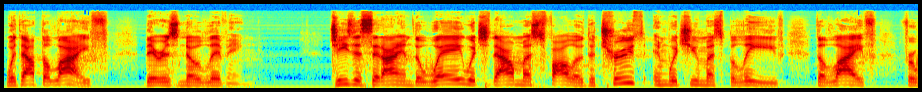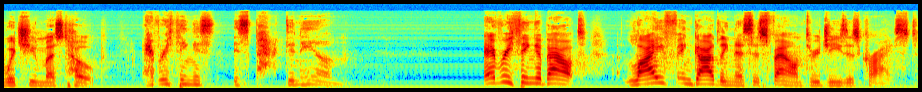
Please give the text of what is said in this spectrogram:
Without the life, there is no living. Jesus said, I am the way which thou must follow, the truth in which you must believe, the life for which you must hope. Everything is, is packed in Him. Everything about life and godliness is found through Jesus Christ.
